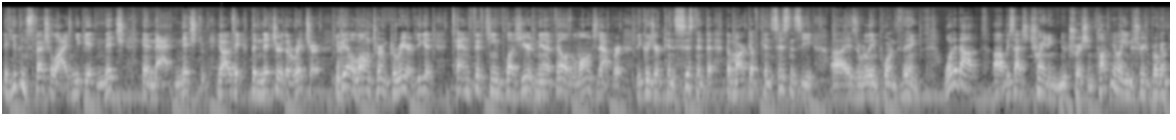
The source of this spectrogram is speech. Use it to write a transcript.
If you can specialize and you get niche in that, niche, you know, I would say the nicher, the richer. You could have a long-term career. If you get 10, 15 plus years in the NFL as a long snapper because you're consistent, the, the mark of consistency uh, is a really important thing. What about, uh, besides training, nutrition? Talk to me about your nutrition program.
